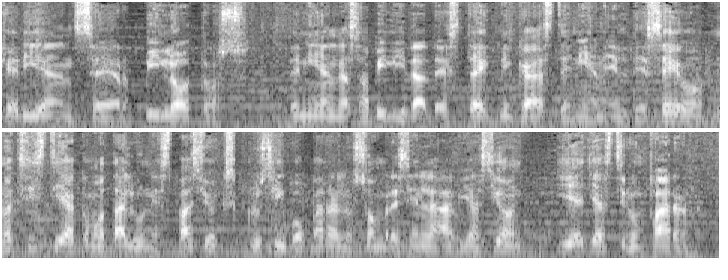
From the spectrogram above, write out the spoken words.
querían ser pilotos. Tenían las habilidades técnicas, tenían el deseo, no existía como tal un espacio exclusivo para los hombres en la aviación y ellas triunfaron.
